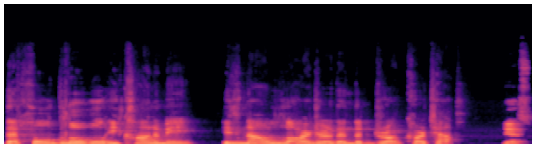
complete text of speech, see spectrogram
that whole global economy is now larger than the drug cartel. Yes.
